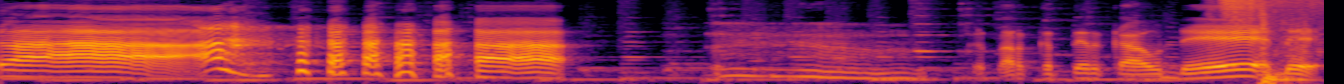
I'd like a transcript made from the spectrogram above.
Ah. Ketir kau dek dek.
